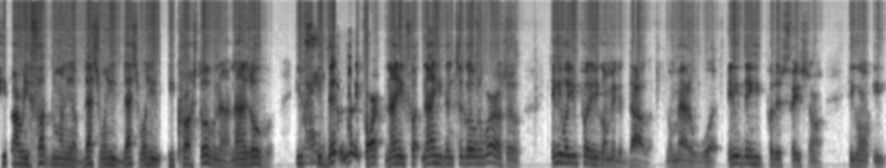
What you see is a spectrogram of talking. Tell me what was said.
He already fucked the money up. That's when he. That's when he he crossed over. Now, now it's over. He he did the money part. Now he fuck. Now he then took over the world. So any way you put it, he gonna make a dollar, no matter what. Anything he put his face on, he gonna eat.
